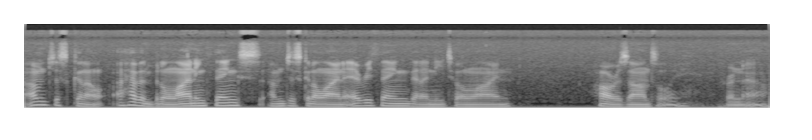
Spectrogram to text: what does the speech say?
I'm just gonna I haven't been aligning things. I'm just gonna align everything that I need to align horizontally for now.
